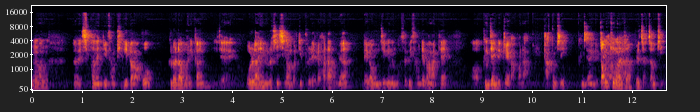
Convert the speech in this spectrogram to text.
음, 어. 어, 10% 이상 튀기도 하고 그러다 보니까 이제 온라인으로 실시간 multiplay를 하다 보면 내가 움직이는 모습이 상대방한테 어, 굉장히 늦게 가거나 가끔씩 굉장히 늦게 jumping하죠. 가거나 그렇죠 jumping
